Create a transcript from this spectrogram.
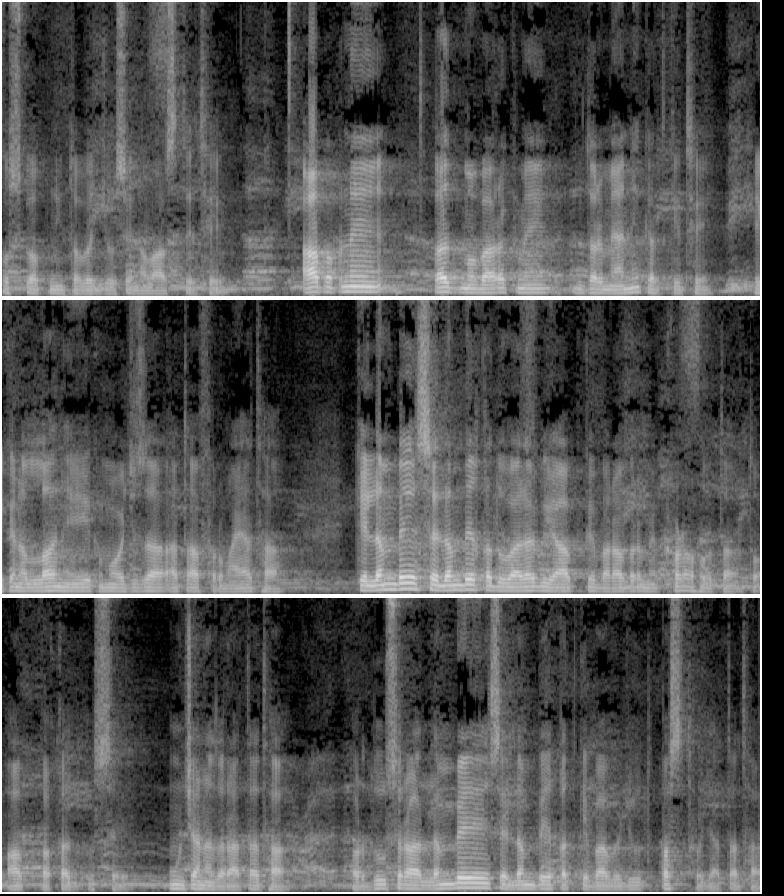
اس کو اپنی توجہ سے نوازتے تھے۔ آپ اپنے قد مبارک میں درمیانی قد کے تھے، لیکن اللہ نے ایک معجزہ عطا فرمایا تھا۔ کہ لمبے سے لمبے قد والا بھی آپ کے برابر میں کھڑا ہوتا تو آپ کا قد اس سے اونچا نظر آتا تھا اور دوسرا لمبے سے لمبے قد کے باوجود پست ہو جاتا تھا۔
